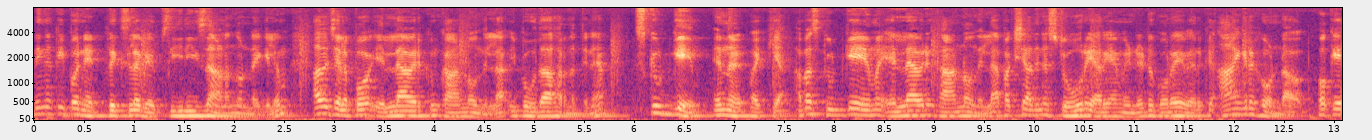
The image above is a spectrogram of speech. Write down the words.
നിങ്ങൾക്ക് ഇപ്പോൾ നെറ്റ്ഫ്ലിക്സിലെ വെബ് സീരീസ് ആണെന്നുണ്ടെങ്കിലും അത് ചിലപ്പോൾ എല്ലാവർക്കും കാണണമെന്നില്ല. ഇപ്പോൾ ഉദാഹരണത്തിന് സ്ക്വിഡ് ഗെയിം എന്ന് വയ്ക്കുക. അപ്പോൾ സ്ക്വിഡ് ഗെയിം എല്ലാവരും കാണണമെന്നില്ല. പക്ഷെ അതിന്റെ സ്റ്റോറി അറിയാൻ വേണ്ടിയിട്ട് കുറേ പേർക്ക് ആഗ്രഹം ഉണ്ടാവും. ഓക്കെ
